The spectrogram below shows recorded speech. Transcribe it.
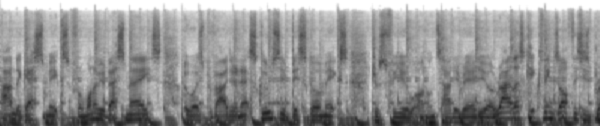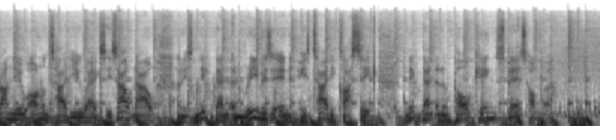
and a guest mix from one of your best mates who has provided an exclusive disco mix just for you on Untidy Radio. Right, let's kick things off. This is brand new on Untidy UX. It's out now, and it's Nick Denton revisiting his tidy classic, Nick Denton and Paul King, Space Hopper. Thank you.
